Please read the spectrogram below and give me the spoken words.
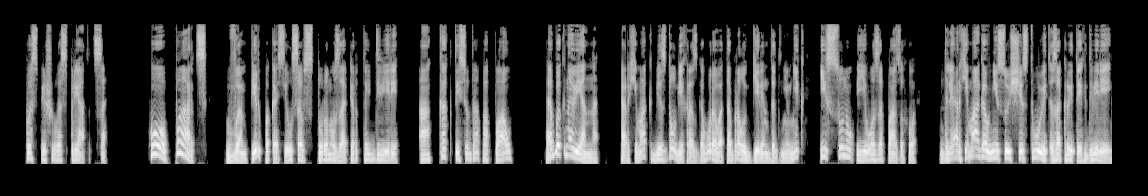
поспешила спрятаться. «О, Парц!» Вампир покосился в сторону запертой двери. «А как ты сюда попал?» «Обыкновенно!» Архимаг без долгих разговоров отобрал у Геренда дневник и сунул его за пазуху. «Для архимагов не существует закрытых дверей».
